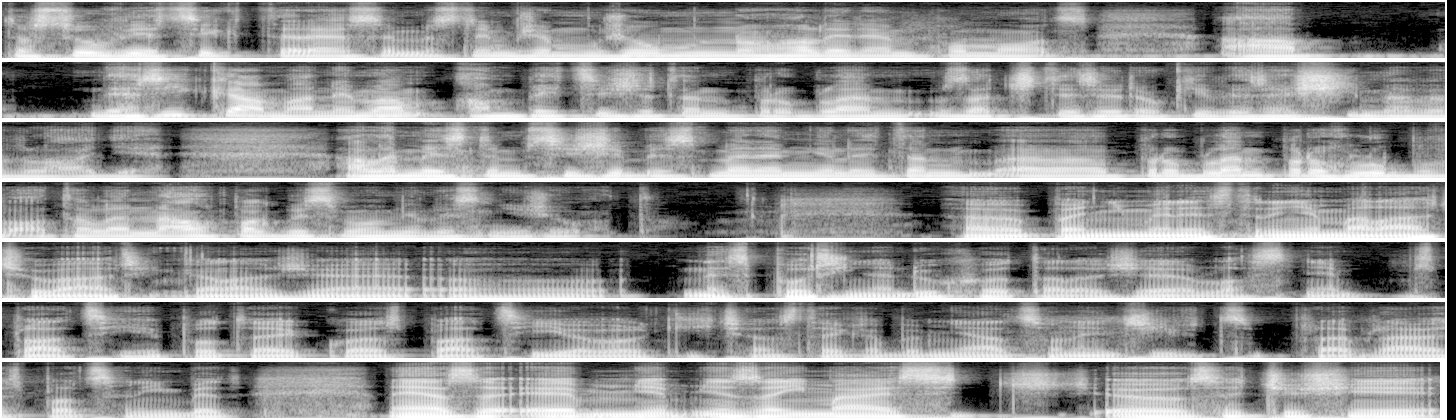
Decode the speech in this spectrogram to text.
To jsou věci, které si myslím, že můžou mnoha lidem pomoct a neříkám a nemám ambici, že ten problém za čtyři roky vyřešíme ve vládě. Ale myslím si, že bychom neměli ten uh, problém prohlubovat, ale naopak bychom ho měli snižovat. Eh, paní ministrině Maláčová říkala, že uh, nespoří na důchod, ale že vlastně splácí hypotéku a splácí ve velkých částech, aby měla co nejdřív právě splacený byt. Ne, já se, mě, mě zajímá, jestli se Češi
